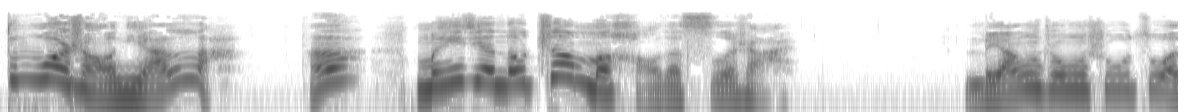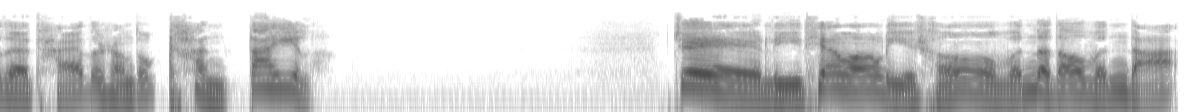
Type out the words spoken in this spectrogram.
多少年了啊，没见到这么好的厮杀呀！梁中书坐在台子上都看呆了。这李天王李成、文大刀文达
